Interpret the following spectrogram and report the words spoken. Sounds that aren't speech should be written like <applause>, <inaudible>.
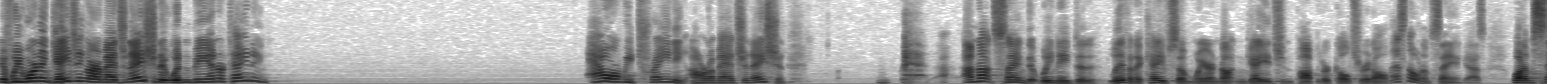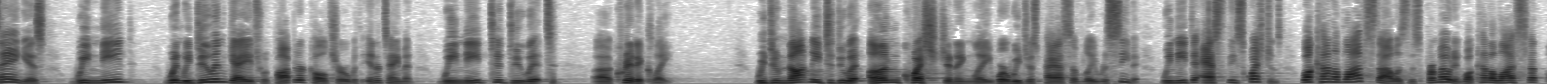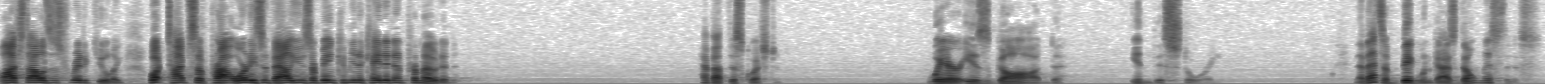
If we weren't engaging our imagination, it wouldn't be entertaining. How are we training our imagination? I'm not saying that we need to live in a cave somewhere and not engage in popular culture at all. That's not what I'm saying, guys. What I'm saying is we need, when we do engage with popular culture, with entertainment, we need to do it uh, critically. We do not need to do it unquestioningly, where we just passively receive it. We need to ask these questions What kind of lifestyle is this promoting? What kind of lifestyle is this ridiculing? What types of priorities and values are being communicated and promoted? How about this question? Where is God in this story? Now, that's a big one, guys. Don't miss this.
